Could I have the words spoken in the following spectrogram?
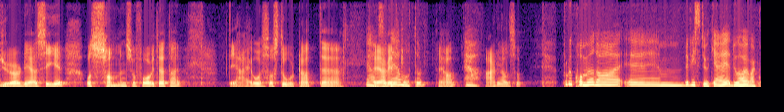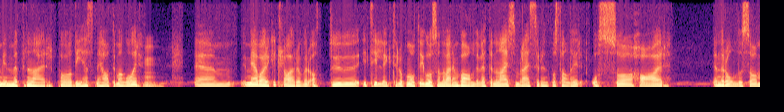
gjør det jeg sier. Og sammen så får vi til dette her. Det er jo så stort at uh, Ja, Så det er motoren? Ja, ja, er det altså. For du kom jo da eh, Det visste jo ikke jeg. Du har jo vært min veterinær på de hestene jeg har hatt i mange år. Mm. Um, men jeg var ikke klar over at du i tillegg til å på en måte i gåsehudene være en vanlig veterinær som reiser rundt på staller, også har en rolle som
